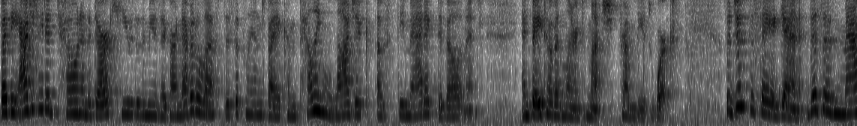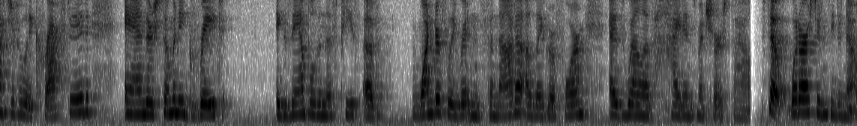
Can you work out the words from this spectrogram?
but the agitated tone and the dark hues of the music are nevertheless disciplined by a compelling logic of thematic development, and Beethoven learned much from these works. So, just to say again, this is masterfully crafted, and there's so many great examples in this piece of wonderfully written sonata allegro form as well as Haydn's mature style. So, what do our students need to know?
